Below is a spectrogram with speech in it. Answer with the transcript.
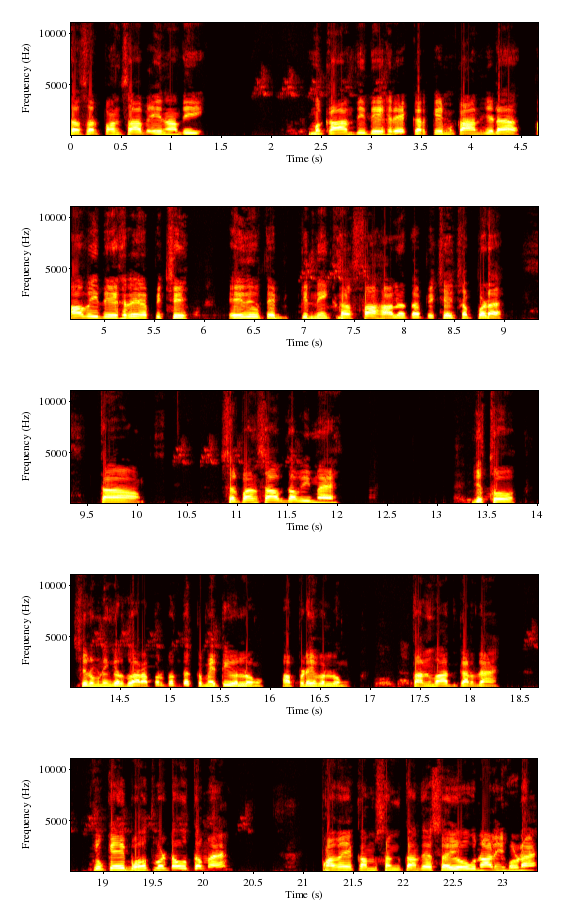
ਤਾਂ ਸਰਪੰਚ ਸਾਹਿਬ ਇਹਨਾਂ ਦੀ ਮਕਾਨ ਦੀ ਦੇਖ ਰੇਖ ਕਰਕੇ ਮਕਾਨ ਜਿਹੜਾ ਆ ਵੀ ਦੇਖ ਰਹੇ ਆ ਪਿੱਛੇ, ਇਹਦੇ ਉੱਤੇ ਕਿੰਨੀ ਖਸਤਾ ਹਾਲਤ ਹੈ, ਪਿੱਛੇ ਛੱਪੜ ਹੈ। ਤਾਂ ਸਰਪੰਚ ਸਾਹਿਬ ਦਾ ਵੀ ਮੈਂ ਜਿੱਥੋਂ ਸ਼੍ਰੋਮਣੀ ਗੁਰਦੁਆਰਾ ਪ੍ਰਬੰਧਕ ਕਮੇਟੀ ਵੱਲੋਂ, ਆਪਣੇ ਵੱਲੋਂ ਧੰਨਵਾਦ ਕਰਦਾ ਹਾਂ, ਕਿਉਂਕਿ ਇਹ ਬਹੁਤ ਵੱਡਾ ਉਦਮ ਹੈ। ਭਾਵੇਂ ਕੰਮ ਸੰਗਤਾਂ ਦੇ ਸਹਿਯੋਗ ਨਾਲ ਹੀ ਹੋਣਾ ਹੈ,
